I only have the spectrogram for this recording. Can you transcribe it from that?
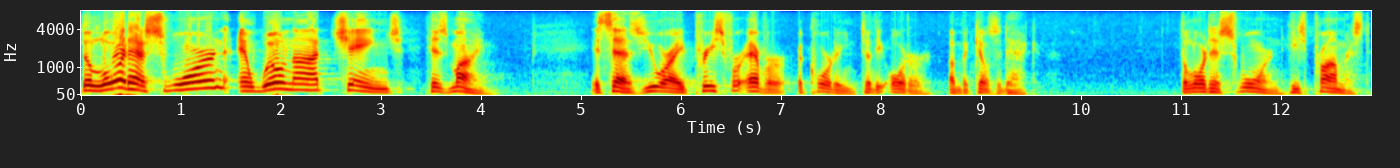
The Lord has sworn and will not change his mind. It says, You are a priest forever according to the order of Melchizedek. The Lord has sworn, He's promised.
